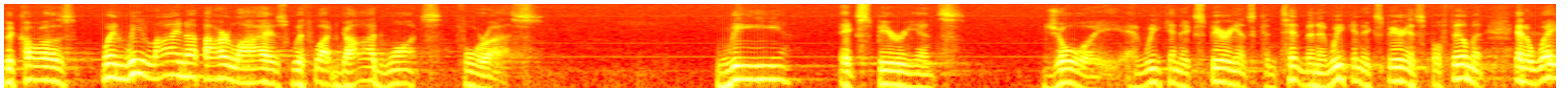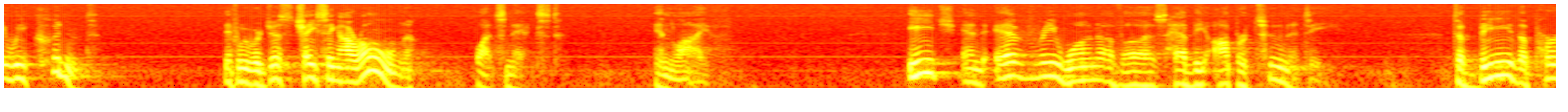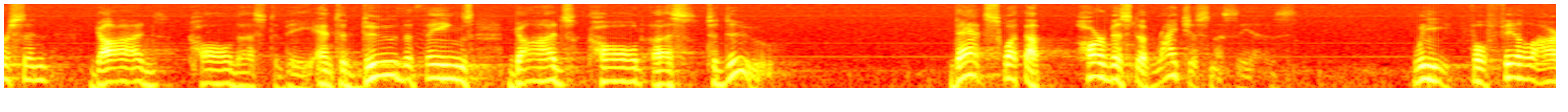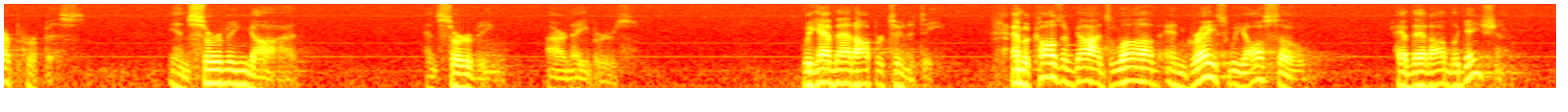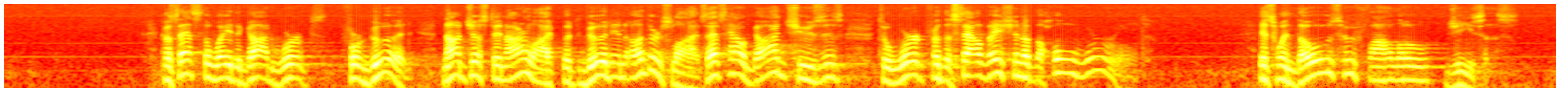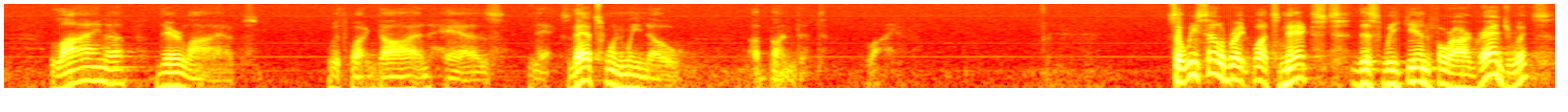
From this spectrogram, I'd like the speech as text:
Because when we line up our lives with what God wants for us, we experience joy and we can experience contentment and we can experience fulfillment in a way we couldn't if we were just chasing our own what's next in life. Each and every one of us have the opportunity to be the person God called us to be and to do the things God's called us to do. That's what the harvest of righteousness is. We fulfill our purpose in serving God and serving our neighbors. We have that opportunity. And because of God's love and grace, we also have that obligation. Because that's the way that God works for good, not just in our life, but good in others' lives. That's how God chooses to work for the salvation of the whole world. It's when those who follow Jesus line up their lives with what God has next. That's when we know abundant life. So we celebrate what's next this weekend for our graduates,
